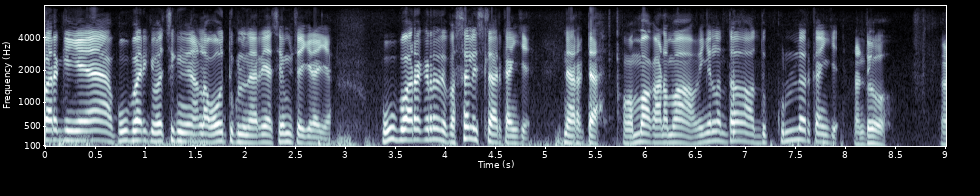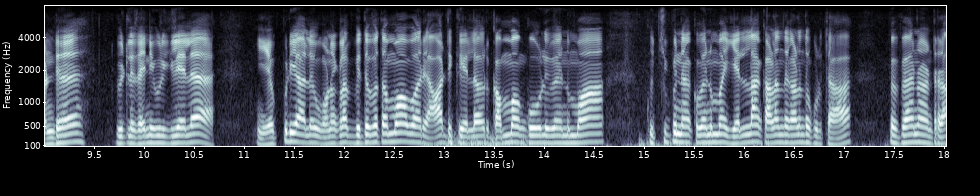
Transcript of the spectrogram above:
பறக்குங்க. பூ பறக்க வச்சுக்கோங்க. நல்லா ஓத்துக்குள்ளே நிறையா சேமிச்சு வைக்கிறாங்க. பூ பறக்கிறது ஸ்பெஷலிஸ்ட்டில் இருக்காங்க. என்ன உங்கள் அம்மா காணாமா? அவங்கெல்லாம் தான் அதுக்குள்ளே இருக்காங்க. நண்டு நண்டு வீட்டில் தண்ணி குடிக்கலையில? எப்படி ஆளு? உனக்கெல்லாம் வித விதமாக வரு. ஆட்டுக்கு எல்லோரும் கம்மங்கூழ் வேணுமா? குச்சி பின்னாக்கு வேணுமா? எல்லாம் கலந்து கலந்து கொடுத்தா இப்போ வேணான்றா.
